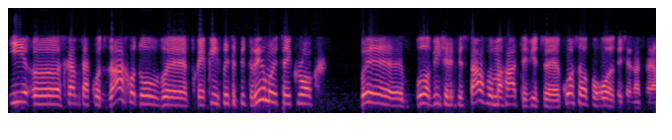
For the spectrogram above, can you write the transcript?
І, е, скажімо так, от заходу, в, який в принципі підтримує цей крок, би було більше підстав вимагати від е, Косова погодитися на це.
